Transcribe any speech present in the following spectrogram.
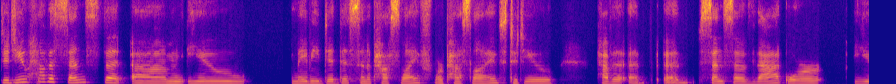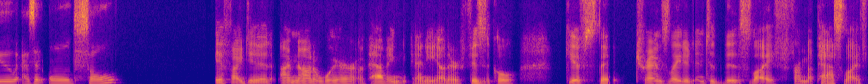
Did you have a sense that um, you maybe did this in a past life or past lives? Did you have a, a, a sense of that or you as an old soul? If I did, I'm not aware of having any other physical gifts that translated into this life from a past life.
